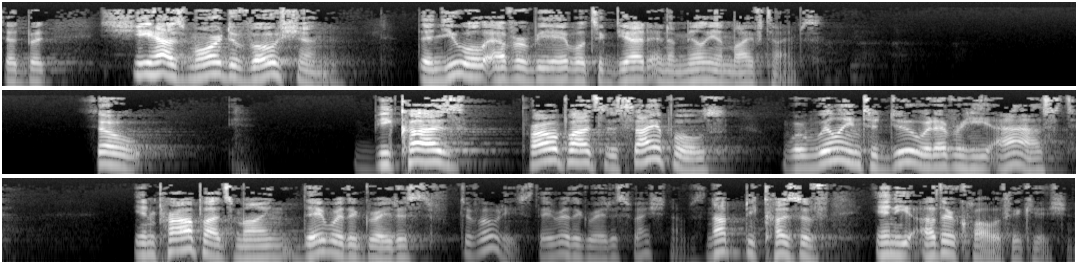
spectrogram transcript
said, but she has more devotion than you will ever be able to get in a million lifetimes. So, because Prabhupada's disciples were willing to do whatever he asked. In Prabhupada's mind, they were the greatest devotees. They were the greatest Vaishnavas. Not because of any other qualification.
